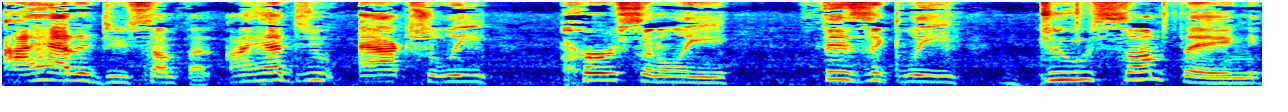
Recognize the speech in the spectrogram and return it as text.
I had to do something. I had to actually personally physically do something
